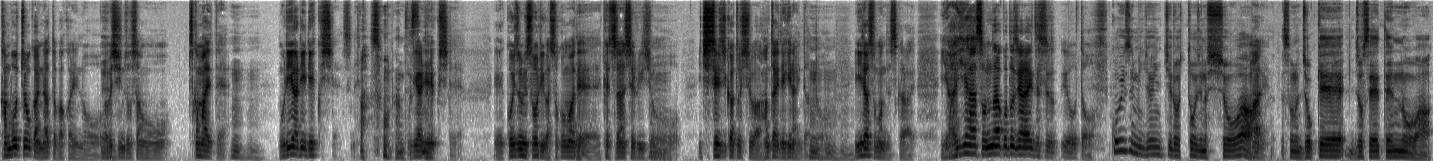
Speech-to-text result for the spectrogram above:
官房長官になったばかりの安倍晋三さんを捕まえて、無理やりレクしてですね、あ、そうなんです無理やりレね。クして、えー小泉総理がそこまで決断している以上、一政治家としては反対できないんだと言い出すもんですから、いやいや、そんなことじゃないですよと。小泉純一郎当時の首相は、はい。その女系女性天皇は、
